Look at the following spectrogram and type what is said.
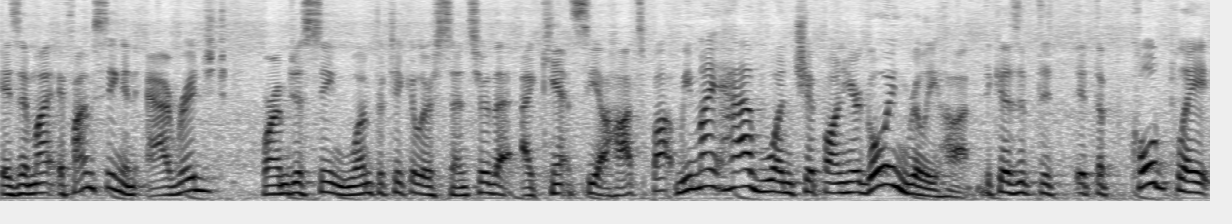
is am I if I'm seeing an averaged or I'm just seeing one particular sensor that I can't see a hotspot, we might have one chip on here going really hot. Because if the if the cold plate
